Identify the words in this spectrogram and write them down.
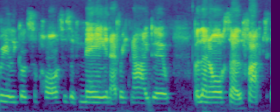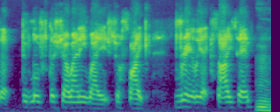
really good supporters of me and everything I do. But then also the fact that they loved the show anyway, it's just like really exciting. Mm.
